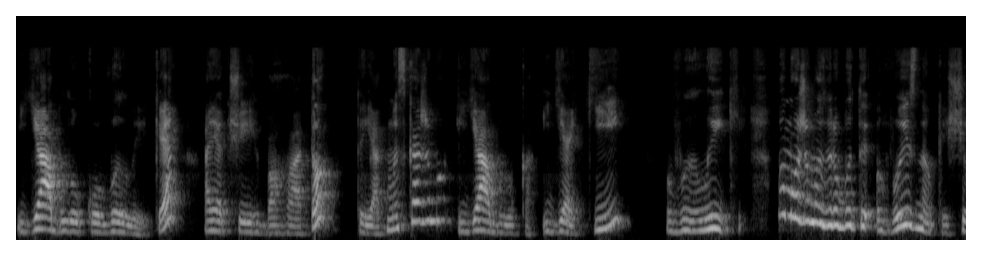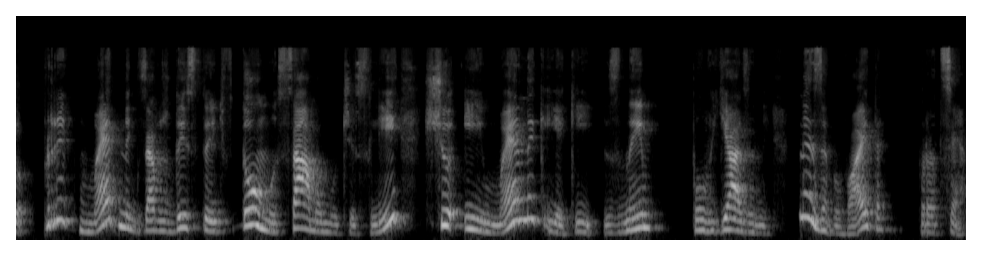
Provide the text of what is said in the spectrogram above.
Яблуко велике, а якщо їх багато, то як ми скажемо? Яблука які великі. Ми можемо зробити висновки, що прикметник завжди стоїть в тому самому числі, що і іменник, який з ним пов'язаний. Не забувайте про це.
